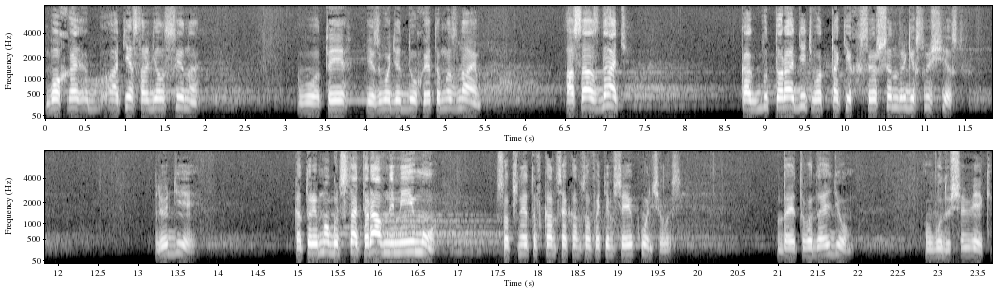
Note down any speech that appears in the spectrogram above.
Бог, Отец родил Сына, вот, и изводит Духа, это мы знаем. А создать, как будто родить вот таких совершенно других существ, людей, которые могут стать равными Ему. Собственно, это в конце концов этим все и кончилось. До этого дойдем в будущем веке.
